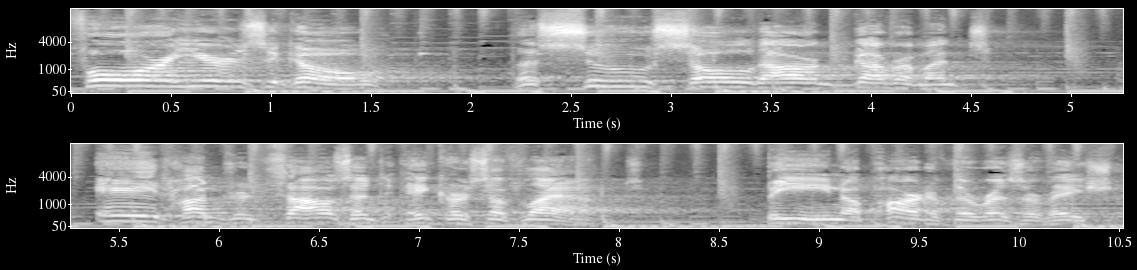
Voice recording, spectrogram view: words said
Four years ago, the Sioux sold our government 800,000 acres of land, being a part of the reservation.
